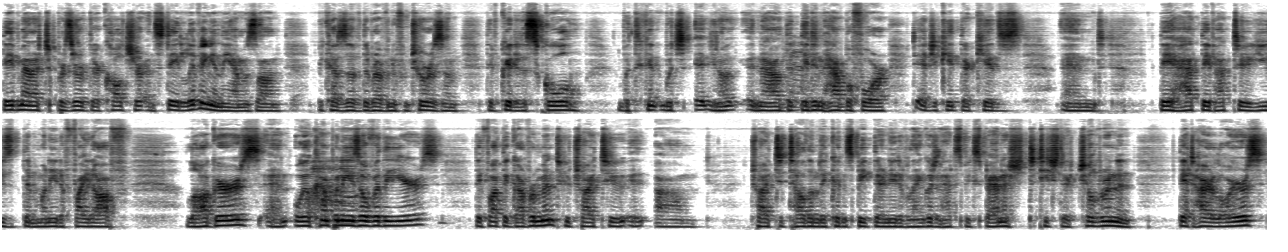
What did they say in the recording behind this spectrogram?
they've managed to preserve their culture and stay living in the Amazon because of the revenue from tourism. They've created a school, with, which you know now that they didn't have before to educate their kids, and they had they've had to use the money to fight off loggers and oil companies over the years. They fought the government who tried to um, tried to tell them they couldn't speak their native language and had to speak Spanish to teach their children, and they had to hire lawyers,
